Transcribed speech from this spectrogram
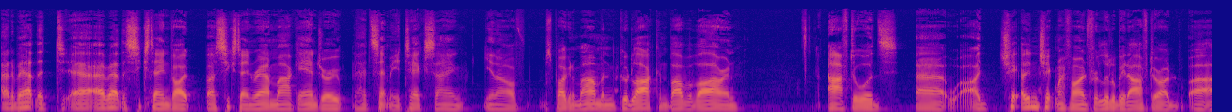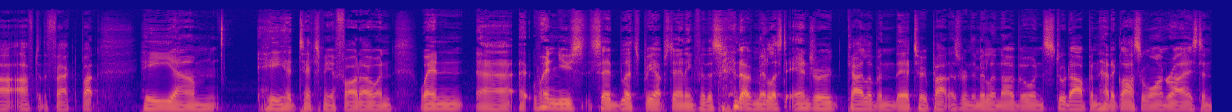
at about the uh, about the sixteen vote, uh, sixteen round mark, Andrew had sent me a text saying, you know, I've spoken to mum and good luck and blah blah blah, and afterwards, uh, I che- I didn't check my phone for a little bit after I'd uh, after the fact, but he um, he had texted me a photo, and when uh, when you said let's be upstanding for the Sandover medalist, Andrew, Caleb, and their two partners were in the middle of Nobu and stood up and had a glass of wine raised and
